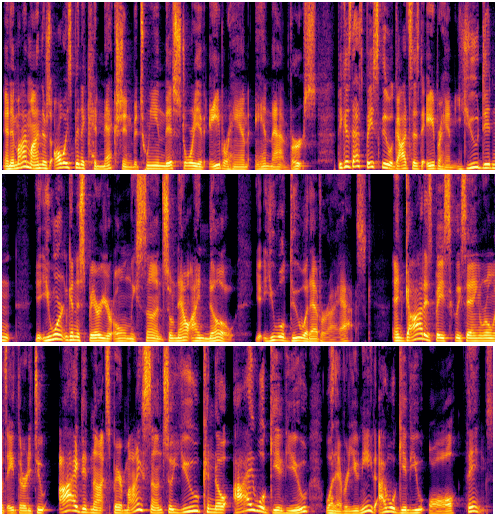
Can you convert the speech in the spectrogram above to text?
And in my mind, there's always been a connection between this story of Abraham and that verse. Because that's basically what God says to Abraham. You didn't, you weren't going to spare your only son. So now I know you will do whatever I ask. And God is basically saying in Romans 8:32, I did not spare my son so you can know I will give you whatever you need. I will give you all things.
